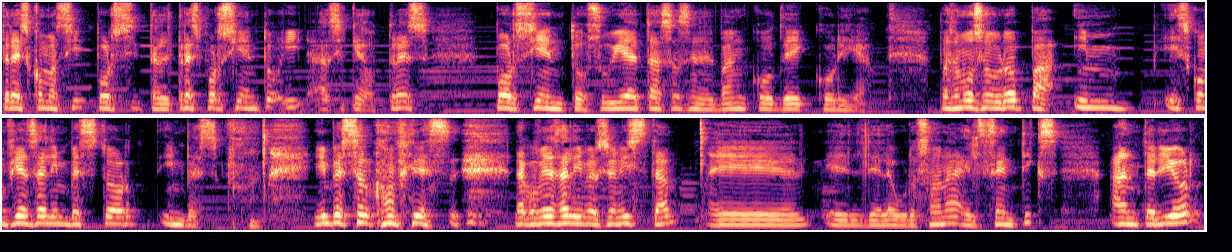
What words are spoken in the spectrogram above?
3,5%, el 3% y así quedó, 3% subida de tasas en el Banco de Corea. Pasamos a Europa. es confianza del investor, investor, investor la confianza del inversionista, el, el de la eurozona, el Centix, anterior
